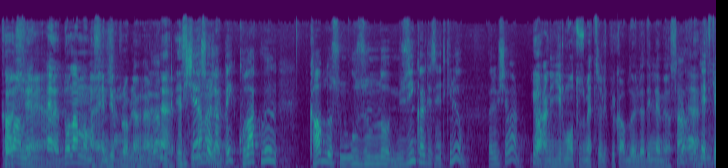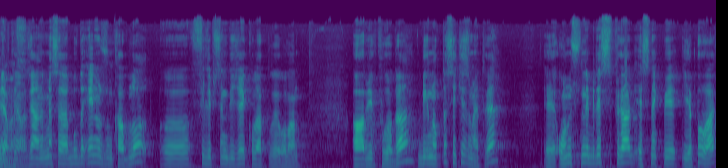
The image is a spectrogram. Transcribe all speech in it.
karşı Dolanmıyor yani. evet dolanmaması Yani en büyük için. problemlerden Evet, biri. Bir şey soracağım. Peki kulaklığın kablosunun uzunluğu müziğin kalitesini etkiliyor mu? Öyle bir şey var mı? Yok. Yani 20-30 metrelik bir kabloyla dinlemiyorsan Evet, etkilemez. Yani mesela burada en uzun kablo e, Philips'in DJ kulaklığı olan A1 Pro'da 1.8 metre. Ee, onun üstünde bir de spiral esnek bir yapı var.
